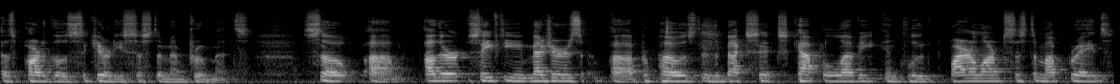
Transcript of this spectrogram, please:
as part of those security system improvements. So um, other safety measures uh, proposed in the BEX 6 capital levy include fire alarm system upgrades,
